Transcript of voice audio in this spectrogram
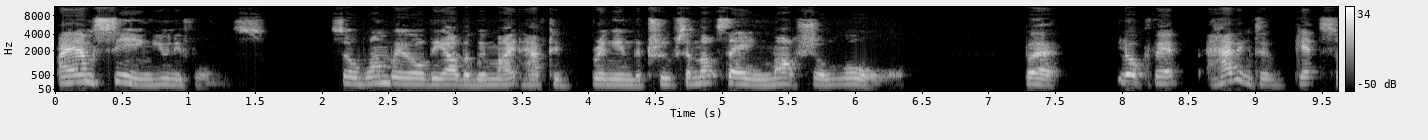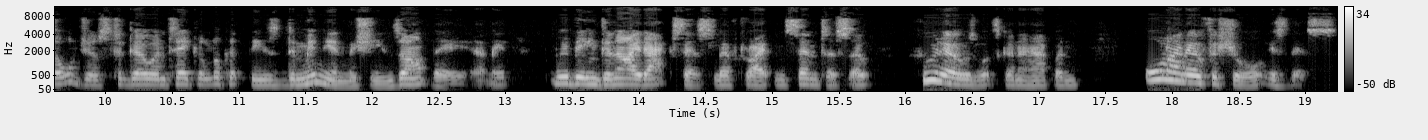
I am seeing uniforms. So one way or the other, we might have to bring in the troops. I'm not saying martial law, but look, they're having to get soldiers to go and take a look at these Dominion machines, aren't they? I mean, we're being denied access left, right, and center. So who knows what's going to happen? All I know for sure is this.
